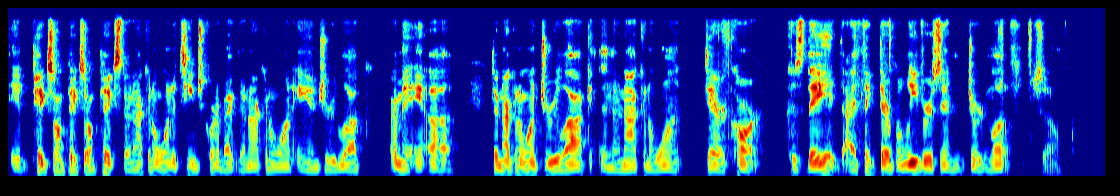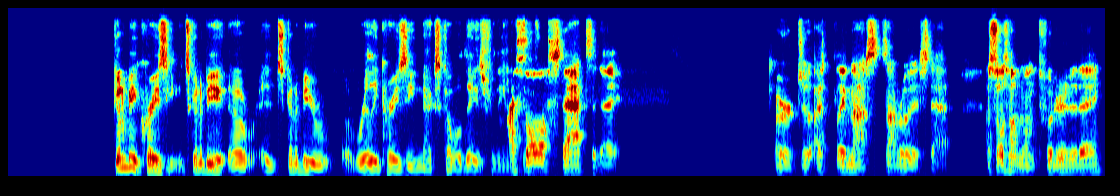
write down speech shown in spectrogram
it picks on picks on picks. They're not going to want a team's quarterback. They're not going to want Andrew Luck. I mean, uh, they're not going to want Drew Lock, and they're not going to want Derek Carr because they, I think, they're believers in Jordan Love. So it's going to be crazy. It's going to be, uh, it's going to be really crazy next couple of days for the. I saw a stat today, or just I, like, nah, it's not really a stat. I saw something on Twitter today.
